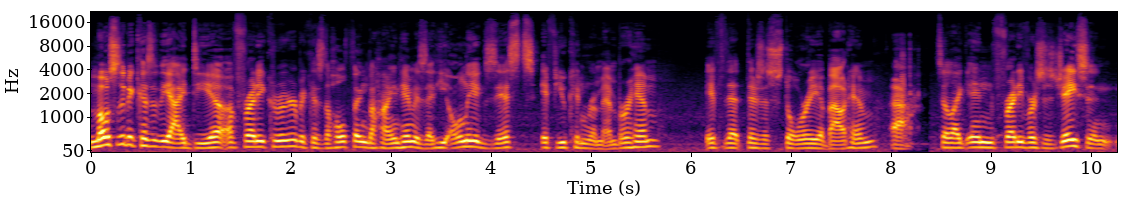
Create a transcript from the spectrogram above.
Mostly because of the idea of Freddy Krueger, because the whole thing behind him is that he only exists if you can remember him, if that there's a story about him. Ah. So, like in Freddy versus Jason,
